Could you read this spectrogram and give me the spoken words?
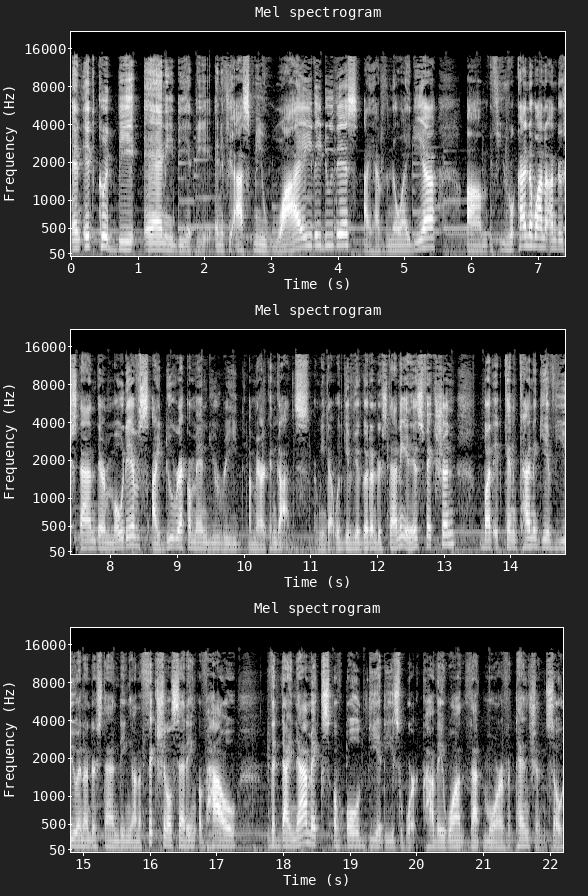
And it could be any deity. And if you ask me why they do this, I have no idea. Um, if you kind of want to understand their motives, I do recommend you read American Gods. I mean, that would give you a good understanding. It is fiction, but it can kind of give you an understanding on a fictional setting of how the dynamics of old deities work, how they want that more of attention. So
